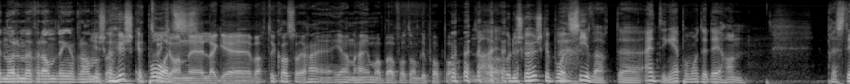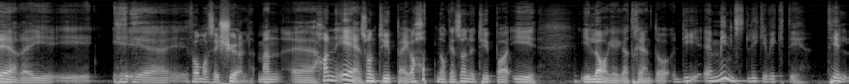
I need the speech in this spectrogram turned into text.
enorme forandringer for han. du skal huske på at Jeg tror ikke han eh, legger verktøykassa igjen hjemme bare for at han blir pappa. Nei, og du skal huske på at Sivert Én ting er på en måte det han presterer i, i, i, form av seg sjøl, men eh, han er en sånn type. Jeg har hatt noen sånne typer i, i laget jeg har trent, og de er minst like viktige til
